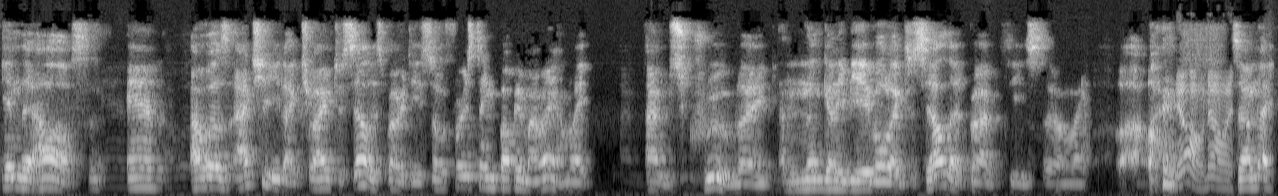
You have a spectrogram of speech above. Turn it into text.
in the house, and I was actually like trying to sell this property. So first thing popped in my mind, I'm like, I'm screwed. Like I'm not gonna be able like to sell that property. So I'm like, wow. No, no. so I'm like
